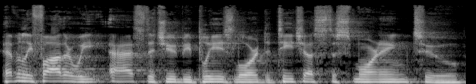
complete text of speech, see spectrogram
Heavenly Father, we ask that you'd be pleased, Lord, to teach us this morning, to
